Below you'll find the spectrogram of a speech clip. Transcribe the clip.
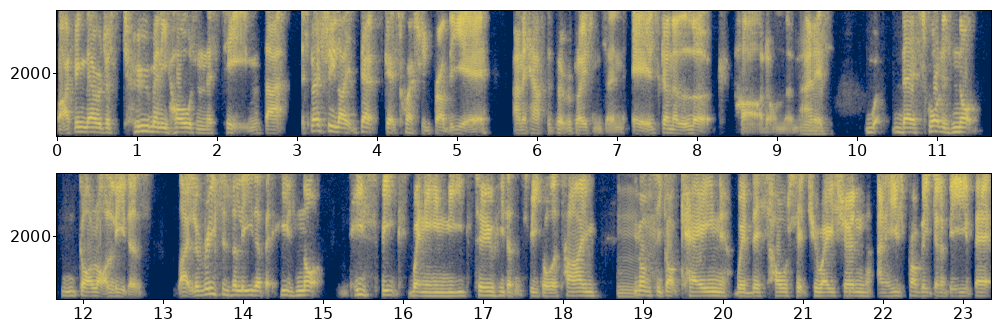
But I think there are just too many holes in this team that, especially like depth gets questioned throughout the year, and they have to put replacements in. It is going to look hard on them, and it's their squad has not got a lot of leaders. Like Lloris is a leader, but he's not he speaks when he needs to. He doesn't speak all the time. Mm. You've obviously got Kane with this whole situation, and he's probably going to be a bit.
